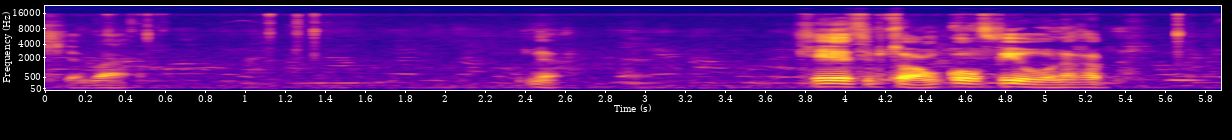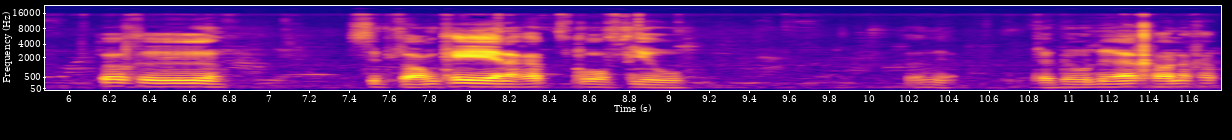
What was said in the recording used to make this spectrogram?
เขียนว่า เนี่ย K สิบสอง Go Fill นะครับ ก็คือสิบสอง K นะครับ Go Fill ตัวนี่ยจะดูเนื้อเขานะครับ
